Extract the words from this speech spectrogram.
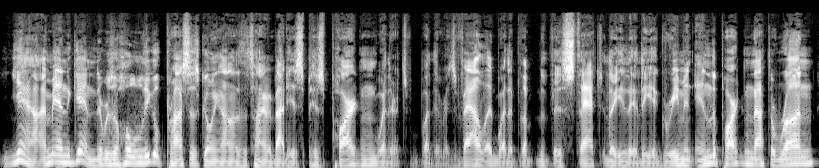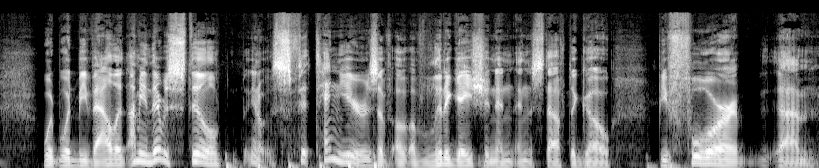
Yeah, I mean, again, there was a whole legal process going on at the time about his his pardon, whether it's whether it's valid, whether the the stat, the, the, the agreement in the pardon not to run would, would be valid. I mean, there was still you know ten years of, of, of litigation and, and stuff to go before um,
